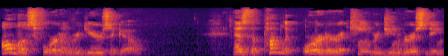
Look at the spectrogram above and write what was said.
almost 400 years ago. As the public orator at Cambridge University,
